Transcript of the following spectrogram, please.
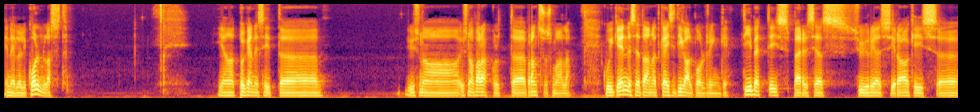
ja neil oli kolm last ja nad põgenesid äh, üsna, üsna varakult äh, Prantsusmaale. kuigi enne seda nad käisid igal pool ringi, Tiibetis, Pärsias, Süürias, Iraagis, äh,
